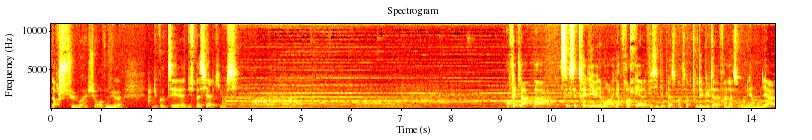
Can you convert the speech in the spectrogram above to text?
Alors je suis, ouais, je suis revenu euh, du côté euh, du spatial, qui est aussi... En fait, là, c'est très lié évidemment à la guerre froide et à la physique des plasmas. Tout débute à la fin de la Seconde Guerre mondiale.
